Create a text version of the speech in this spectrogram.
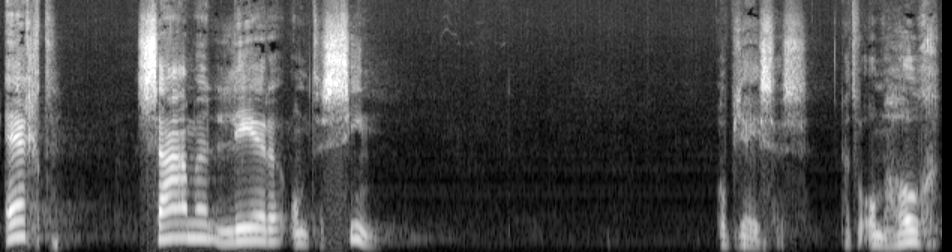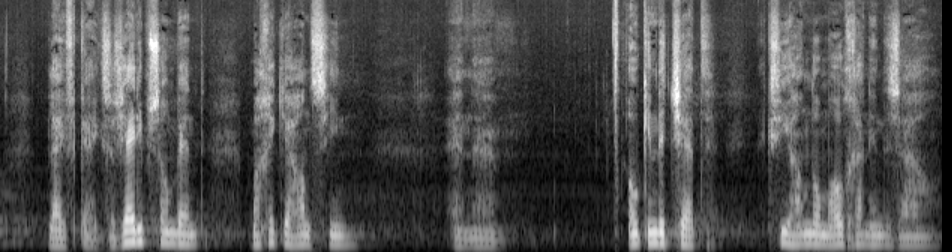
echt samen leren om te zien op Jezus. Dat we omhoog blijven kijken. Dus als jij die persoon bent, mag ik je hand zien. En uh, ook in de chat. Ik zie handen omhoog gaan in de zaal.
